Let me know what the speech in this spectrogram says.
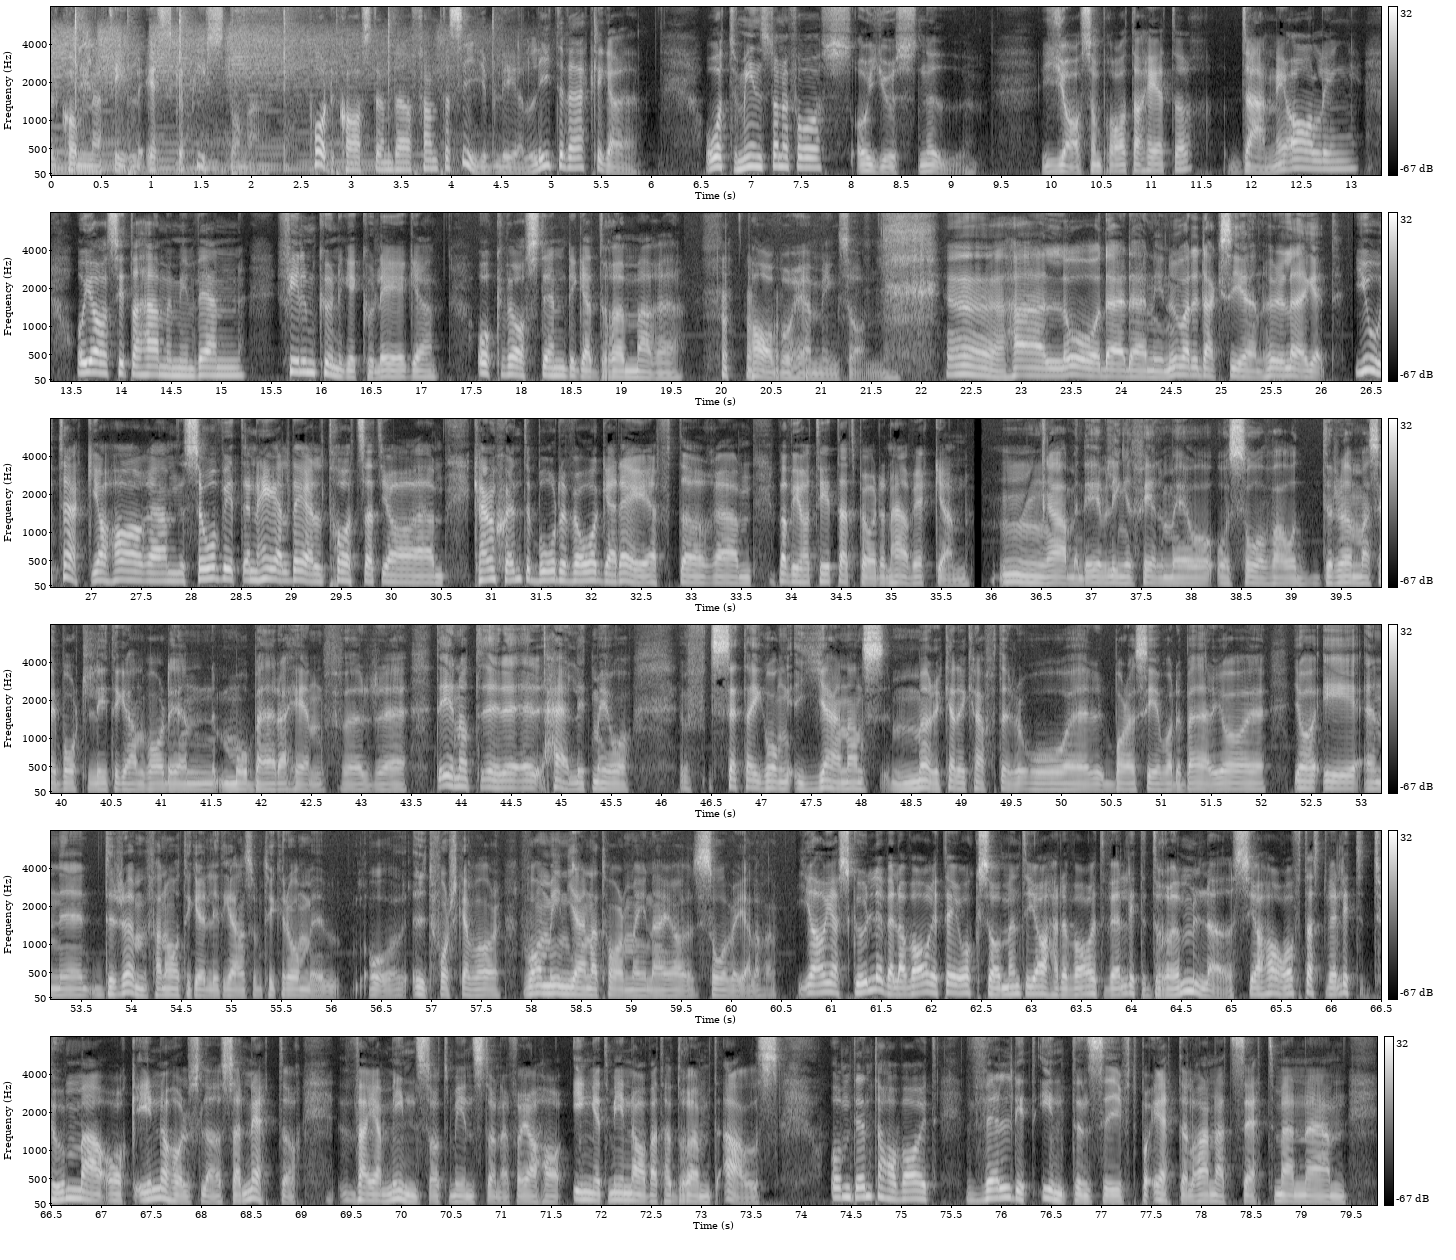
Välkomna till Eskapisterna. Podcasten där fantasi blir lite verkligare. Åtminstone för oss och just nu. Jag som pratar heter Danny Arling och jag sitter här med min vän, filmkunnige kollega och vår ständiga drömmare Pavo Hemmingsson. Uh, hallå där Danny, nu var det dags igen. Hur är läget? Jo tack, jag har um, sovit en hel del trots att jag um, kanske inte borde våga det efter um, vad vi har tittat på den här veckan. Mm, ja, men det är väl inget fel med att, att, sova och drömma sig bort lite grann var det än må bära hen. För eh, det är något eh, eh härligt med att sätta igång hjärnans mörkare krafter och eh, bara se vad det bär. Jag, eh, jag är en eh, drömfanatiker lite grann som tycker om att utforska var, vad min hjärna tar mig när jag sover i alla fall. Ja, jag skulle väl ha varit det också om inte jag hade varit väldigt drömlös. Jag har oftast väldigt tumma och innehållslösa nätter. Vad jag minns åtminstone, för jag har inget minne av att ha drömt alls om det inte har varit väldigt intensivt på ett eller annat sätt men eh,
